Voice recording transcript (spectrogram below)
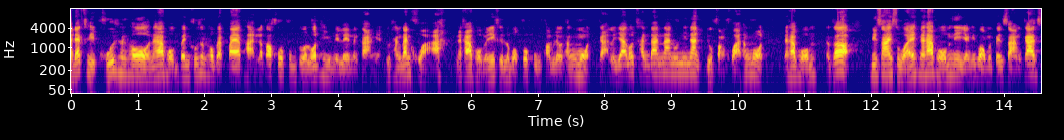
Adaptive Cruise Control นะครับผมเป็น Cruise Control แบบแปรผัน แล้วก็ควบคุมตัวรถให้อยู่ในเลนต่างๆเนี่ยอยู่ทางด้านขวานะครับผมอันนี้คือระบบควบคุมความเร็วทั้งหมดกะระยะรถคันด้านหน้านู่นนี่นั่นอยู่ฝั่งขวาทั้งหมดนะครับผมแล้วก็ดีไซน์สวยนะครับผมนี่อย่างที่บอกมันเป็น 3 ก้านส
